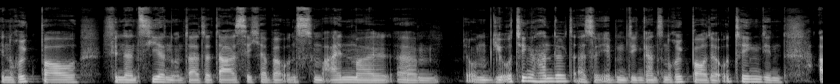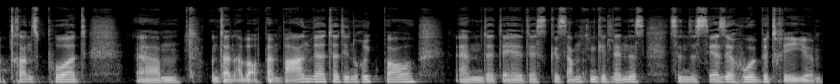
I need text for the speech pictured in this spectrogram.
den Rückbau finanzieren. Und da, da es sich ja bei uns zum einen mal um die Utting handelt, also eben den ganzen Rückbau der Utting, den Abtransport ähm, und dann aber auch beim Bahnwärter den Rückbau ähm, der, der, des gesamten Geländes, sind es sehr, sehr hohe Beträge.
